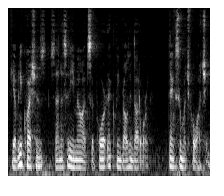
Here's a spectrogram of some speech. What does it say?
If you have any questions, send us an email at support at cleanbrowsing.org. Thanks so much for watching.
